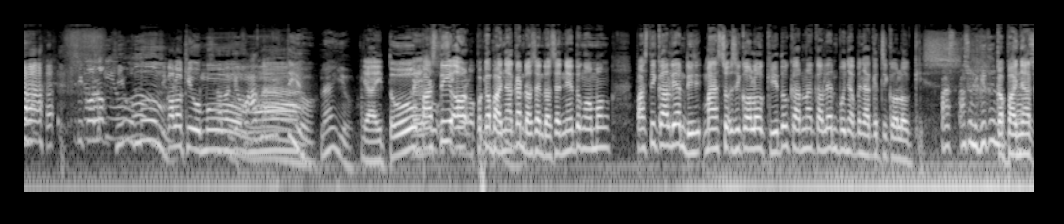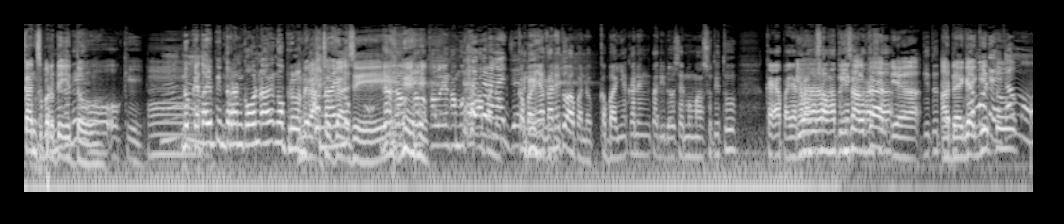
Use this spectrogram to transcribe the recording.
psikologi umum. Psikologi umum. Nah, Lah iya. ya itu pasti kebanyakan dosen-dosennya itu ngomong pasti kalian di, masuk psikologi itu karena kalian punya penyakit psikologis. Pas langsung gitu. Kebanyakan seperti itu. Oh, oke. Nuh ketanya pinteran kawan awe ngobrol Enggak juga sih. Enggak, kalau, yang kamu tahu apa, Nuk? Kebanyakan itu apa, Nuk? Kebanyakan yang tadi dosen maksud itu kayak apa ya? Ya, Karena salah satunya misalkan ngerasa ya gitu ada yang kayak Kamu deh, gitu. kamu.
